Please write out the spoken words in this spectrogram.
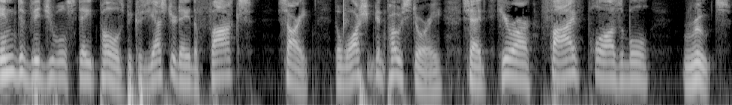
individual state polls, because yesterday the Fox, sorry, the Washington Post story said here are five plausible routes,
